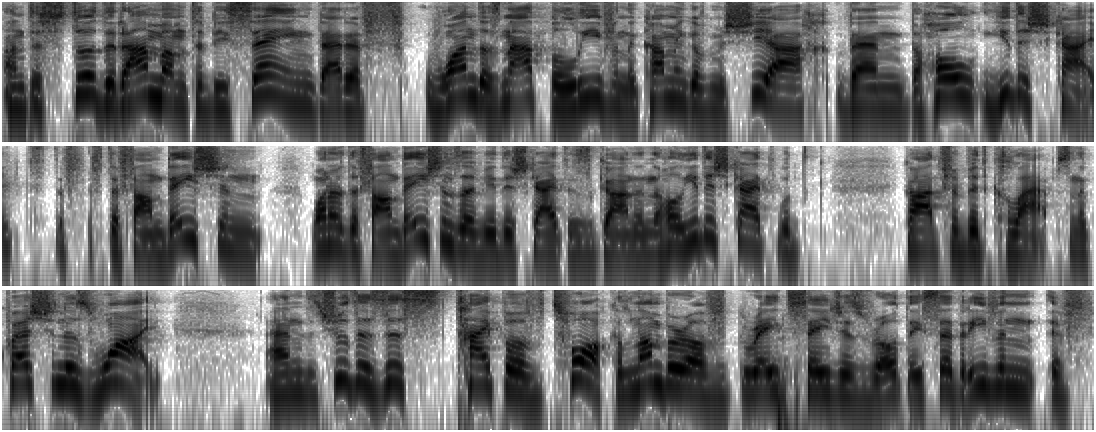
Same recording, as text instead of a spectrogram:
understood the Rambam to be saying that if one does not believe in the coming of Mashiach, then the whole Yiddishkeit, if the foundation, one of the foundations of Yiddishkeit is gone, then the whole Yiddishkeit would, God forbid, collapse. And the question is why? And the truth is, this type of talk, a number of great sages wrote, they said that even if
